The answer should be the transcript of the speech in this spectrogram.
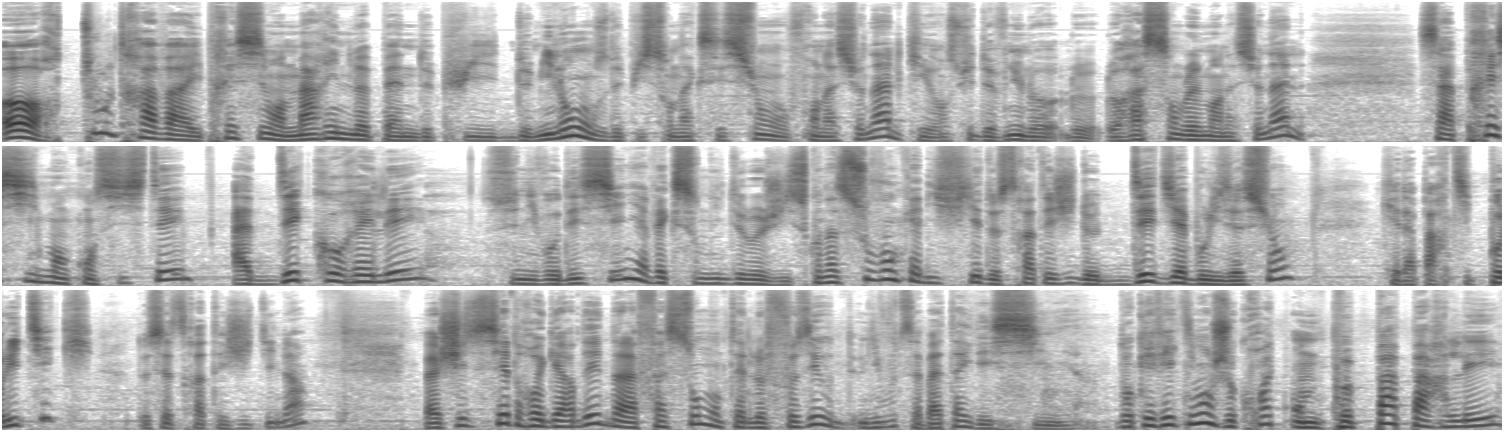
Or, tout le travail précisément de Marine Le Pen depuis 2011, depuis son accession au Front National, qui est ensuite devenu le, le Rassemblement National, ça a précisément consisté à décorréler ce niveau des signes avec son idéologie. Ce qu'on a souvent qualifié de stratégie de dédiabolisation, qui est la partie politique de cette stratégie-là, bah, j'ai essayé de regarder dans la façon dont elle le faisait au niveau de sa bataille des signes. Donc effectivement, je crois qu'on ne peut pas parler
